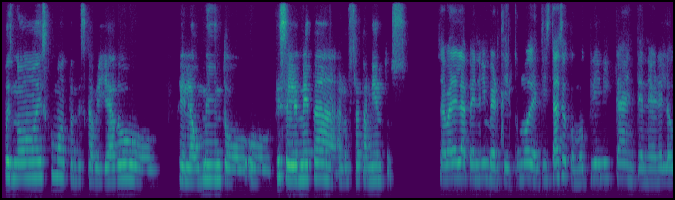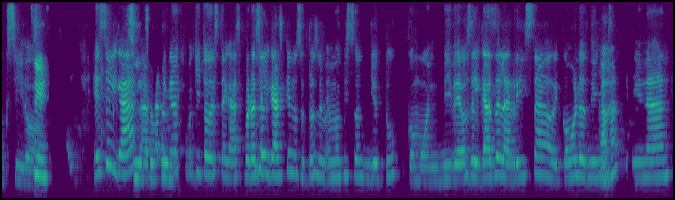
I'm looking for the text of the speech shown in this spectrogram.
pues no es como tan descabellado el aumento o que se le meta a los tratamientos. O sea, vale la pena invertir como dentistas o como clínica en tener el óxido. Sí. Es el gas, sí, un poquito de este gas, pero es el gas que nosotros hemos visto en YouTube, como en videos del gas de la risa o de cómo los niños terminan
